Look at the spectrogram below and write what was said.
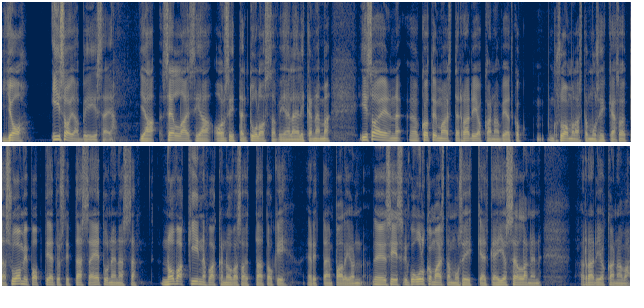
jo isoja biisejä ja sellaisia on sitten tulossa vielä. Eli nämä isojen kotimaisten radiokanavia, jotka niin suomalaista musiikkia soittaa. Suomi Pop tietysti tässä etunenässä. Novakin, vaikka Nova soittaa toki erittäin paljon, siis niin kuin ulkomaista musiikkia, että ei ole sellainen radiokanava.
